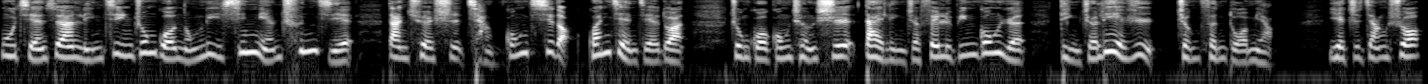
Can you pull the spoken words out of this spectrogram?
目前虽然临近中国农历新年春节，但却是抢工期的关键阶段。中国工程师带领着菲律宾工人顶着烈日争分夺秒。叶志江说：“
